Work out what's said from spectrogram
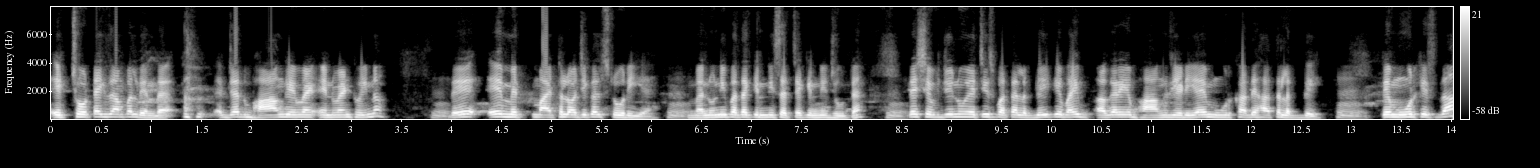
ਇੱਕ ਛੋਟਾ ਐਗਜ਼ਾਮਪਲ ਦਿੰਦਾ ਜਦ ਭਾਂਗ ਇਨਵੈਂਟ ਹੋਈ ਨਾ ਤੇ ਇਹ ਮਾਈਥੋਲੋਜੀਕਲ ਸਟੋਰੀ ਹੈ। ਮੈਨੂੰ ਨਹੀਂ ਪਤਾ ਕਿੰਨੀ ਸੱਚ ਹੈ ਕਿੰਨੀ ਝੂਠ ਹੈ। ਤੇ ਸ਼ਿਵ ਜੀ ਨੂੰ ਇਹ ਚੀਜ਼ ਪਤਾ ਲੱਗ ਗਈ ਕਿ ਭਾਈ ਅਗਰ ਇਹ ਭਾਂਗ ਜਿਹੜੀ ਹੈ ਮੂਰਖਾਂ ਦੇ ਹੱਥ ਲੱਗ ਗਈ। ਤੇ ਮੂਰਖ ਇਸ ਦਾ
